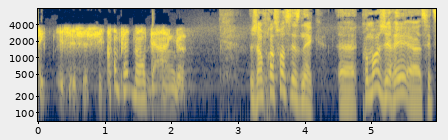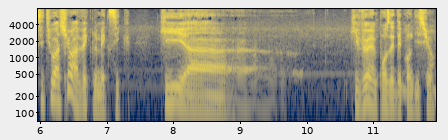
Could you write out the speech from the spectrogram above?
C'est complètement dingue. Jean-François Seznec, comment gérer cette situation avec le Mexique? Qui, euh, qui veut imposer des conditions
